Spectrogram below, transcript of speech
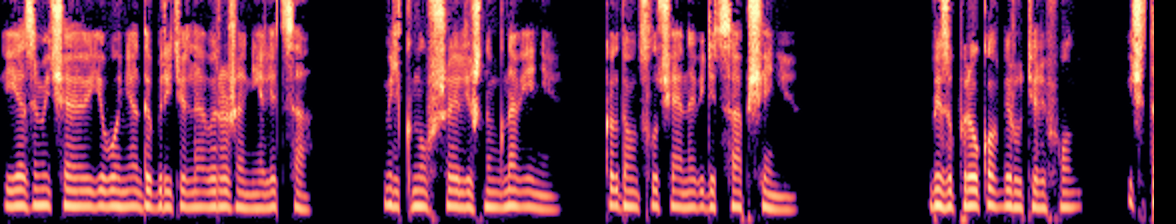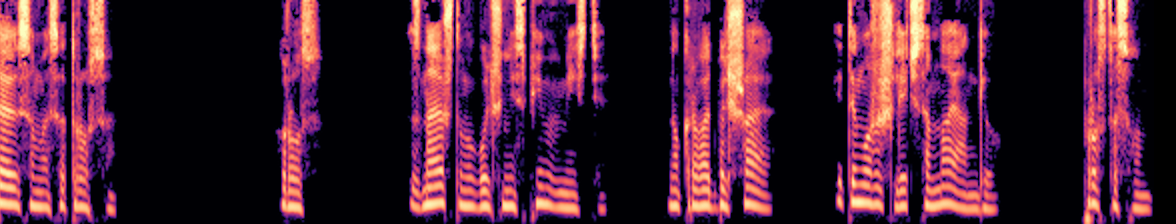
и я замечаю его неодобрительное выражение лица, мелькнувшее лишь на мгновение, когда он случайно видит сообщение. Без упреков беру телефон и читаю СМС от Росса. Рос, знаю, что мы больше не спим вместе, но кровать большая, и ты можешь лечь со мной, ангел. Просто сон.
